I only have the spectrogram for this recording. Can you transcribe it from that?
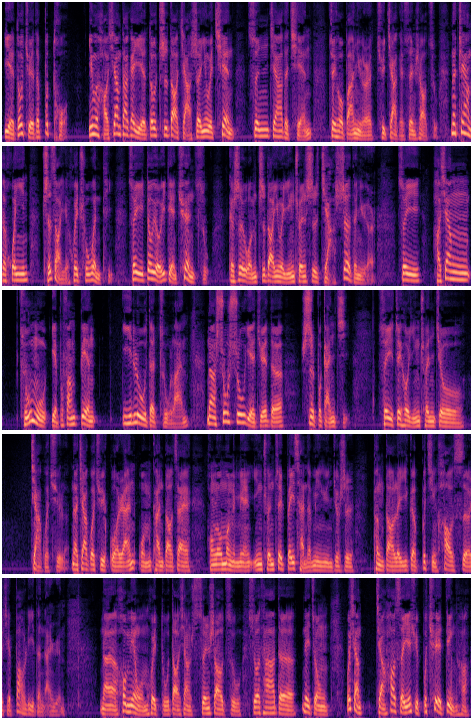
也都觉得不妥，因为好像大概也都知道贾赦因为欠孙家的钱，最后把女儿去嫁给孙少祖。那这样的婚姻迟早也会出问题，所以都有一点劝阻。可是我们知道，因为迎春是贾赦的女儿，所以好像祖母也不方便一路的阻拦。那叔叔也觉得事不干己，所以最后迎春就嫁过去了。那嫁过去，果然我们看到在《红楼梦》里面，迎春最悲惨的命运就是碰到了一个不仅好色而且暴力的男人。那后面我们会读到，像孙少祖说他的那种，我想讲好色，也许不确定哈，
